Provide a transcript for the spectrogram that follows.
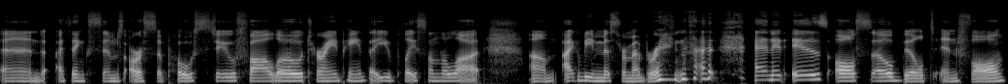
and I think Sims are supposed to follow terrain paint that you place on the lot. Um, I could be misremembering that, and it is also built in fall.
